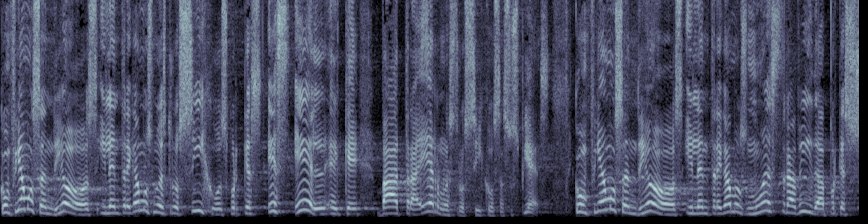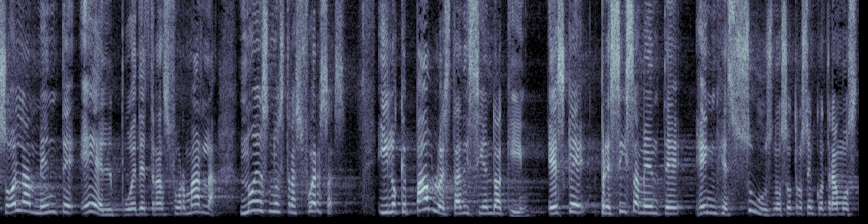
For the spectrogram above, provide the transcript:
Confiamos en Dios y le entregamos nuestros hijos porque es, Él el que va a traer nuestros hijos a sus pies. Confiamos en Dios y le entregamos nuestra vida porque solamente Él puede transformarla. No es nuestras fuerzas. Y lo que Pablo está diciendo aquí es que precisamente en Jesús nosotros encontramos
